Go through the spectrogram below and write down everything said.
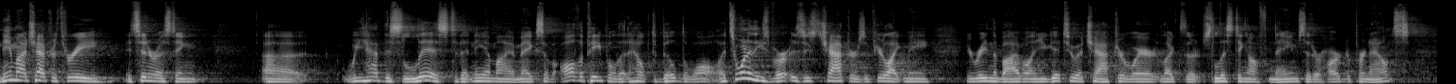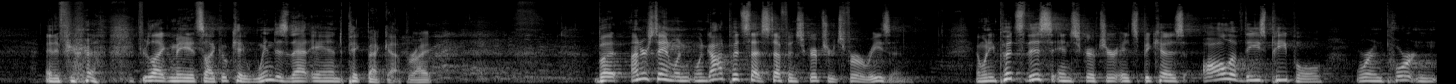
Nehemiah chapter 3, it's interesting. Uh, we have this list that Nehemiah makes of all the people that helped build the wall. It's one of these, ver- these chapters, if you're like me, you're reading the Bible and you get to a chapter where like there's listing off names that are hard to pronounce. And if you're, if you're like me, it's like, okay, when does that end? Pick back up, right? But understand when, when God puts that stuff in Scripture, it's for a reason. And when He puts this in Scripture, it's because all of these people were important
